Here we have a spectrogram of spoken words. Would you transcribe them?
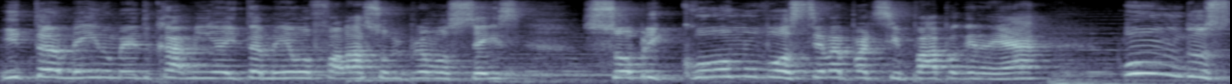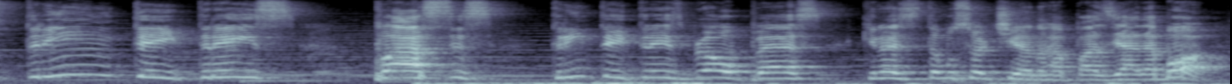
E também no meio do caminho aí também. Eu vou falar sobre pra vocês Sobre como você vai participar pra ganhar Um dos 33 passes 33 Brawl Pass que nós estamos sorteando, rapaziada. Bom,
